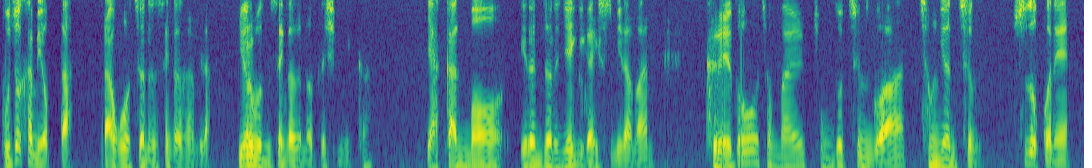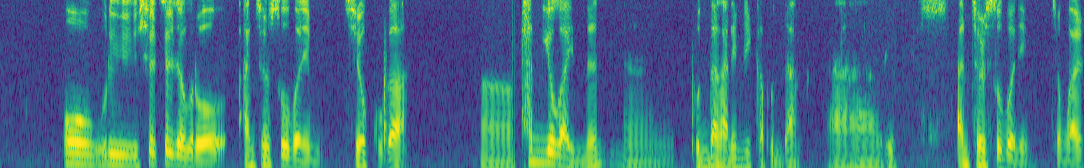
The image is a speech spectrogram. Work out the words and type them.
부족함이 없다라고 저는 생각합니다. 여러분 생각은 어떠십니까? 약간 뭐 이런저런 얘기가 있습니다만 그래도 정말 중도층과 청년층 수도권에 어, 우리 실질적으로 안철수 후보님 지역구가 어, 판교가 있는 어, 분당 아닙니까 분당? 아 우리 안철수 후보님 정말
